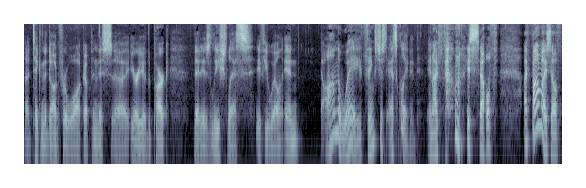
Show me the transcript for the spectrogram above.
uh, taking the dog for a walk up in this uh, area of the park that is leashless, if you will. And on the way, things just escalated. And I found myself, I found myself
